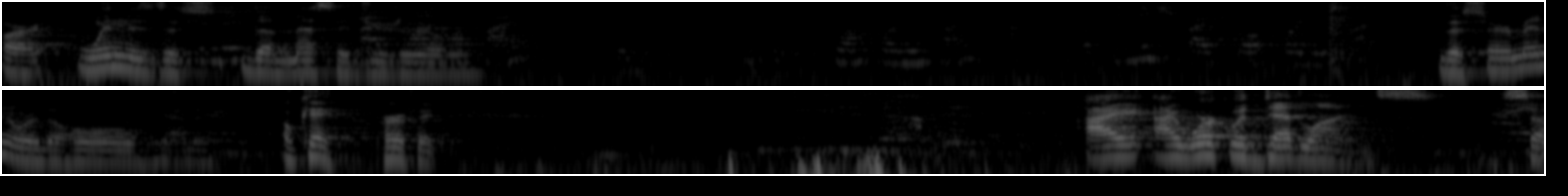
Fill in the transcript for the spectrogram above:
Or when is this the message usually over? 12:45 so finish by 12:45 The sermon or the whole gathering? Okay, perfect. I, I work with deadlines. So,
